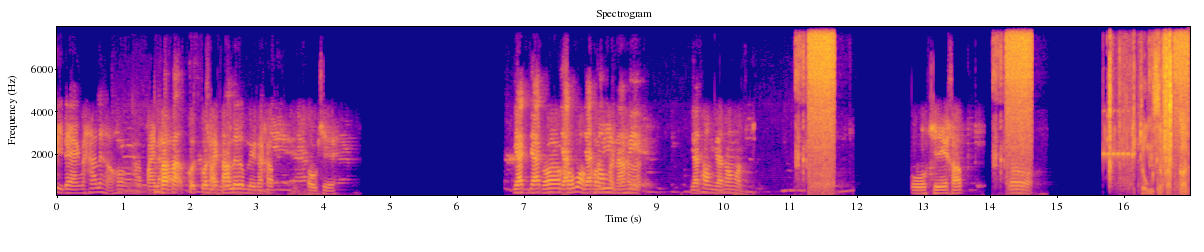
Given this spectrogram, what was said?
สีแดงนะฮะเรื่องหาห้องครับไปแล้วปะครัปะบกดกดเลยครับเริ่มเลยนะครับ โอเค ยัดยัดก็ยัดเขาบอกยัดเขาห้องรีบก่อนนะนะฮะ พี่ยัดห้องยัดห้องก่อน โอเคครับ ก็จงสกัดกั้น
